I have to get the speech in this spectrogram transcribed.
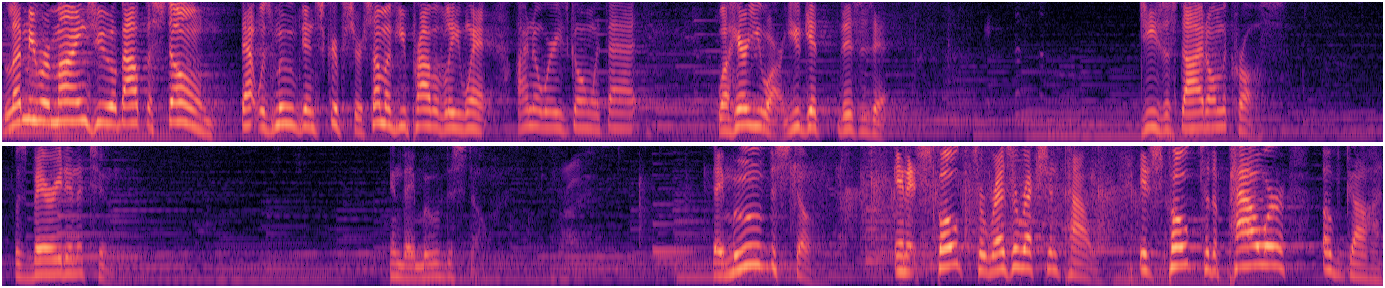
Let me remind you about the stone that was moved in Scripture. Some of you probably went, I know where he's going with that. Well, here you are. You get this is it. Jesus died on the cross, was buried in a tomb, and they moved the stone. They moved the stone, and it spoke to resurrection power. It spoke to the power of God.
